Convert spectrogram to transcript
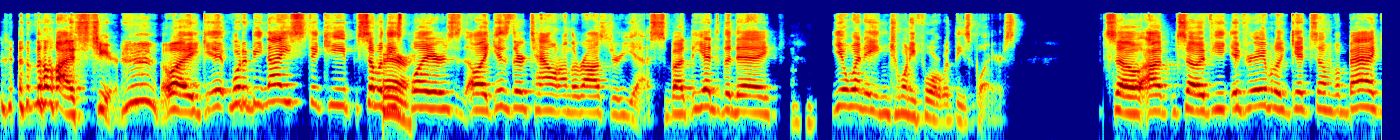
the last year. Like, it would it be nice to keep some of Fair. these players? Like, is there talent on the roster? Yes. But at the end of the day, mm-hmm. you went 8 and 24 with these players. So, uh, so if you if you're able to get some of them back,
